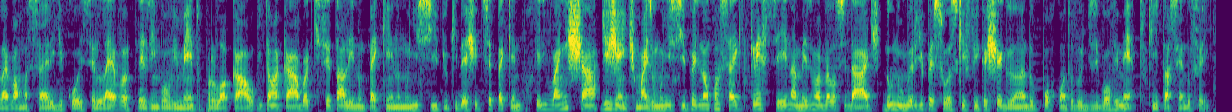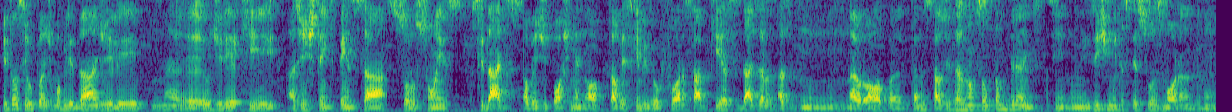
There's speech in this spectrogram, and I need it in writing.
levar uma série de coisas, você leva desenvolvimento para o local. Então, acaba que você está ali num pequeno município que deixa de ser pequeno porque ele vai inchar de gente, mas o município ele não consegue crescer na mesma velocidade do número de pessoas que fica chegando por conta do desenvolvimento que está sendo feito. Então, assim, o plano de mobilidade, ele, né, eu diria que a gente tem que pensar soluções, cidades talvez de porte menor, talvez quem viveu fora sabe que as cidades elas, as, na Europa, até nos Estados Unidos, elas não são tão grandes. Assim, não existe muitas pessoas morando, né?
